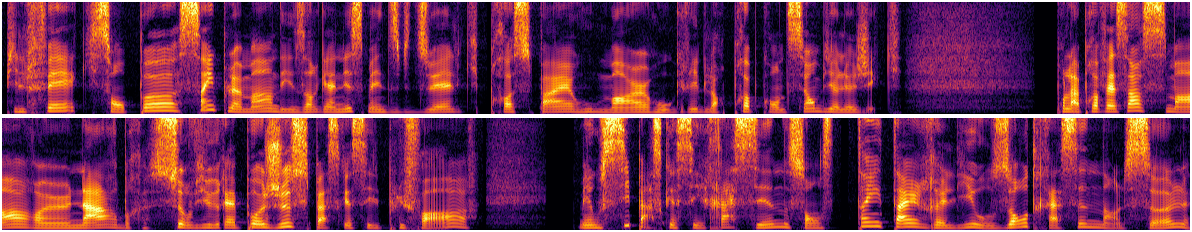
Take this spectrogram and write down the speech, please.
puis le fait qu'ils ne sont pas simplement des organismes individuels qui prospèrent ou meurent au gré de leurs propres conditions biologiques. Pour la professeure Simard, un arbre survivrait pas juste parce que c'est le plus fort, mais aussi parce que ses racines sont interreliées aux autres racines dans le sol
